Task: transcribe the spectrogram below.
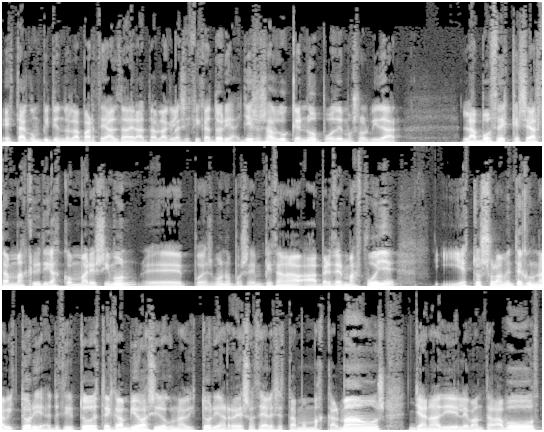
está compitiendo en la parte alta de la tabla clasificatoria. Y eso es algo que no podemos olvidar las voces que se alzan más críticas con Mario Simón, eh, pues bueno, pues empiezan a, perder más fuelle y esto solamente con una victoria. Es decir, todo este cambio ha sido con una victoria. En redes sociales estamos más calmados, ya nadie levanta la voz,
